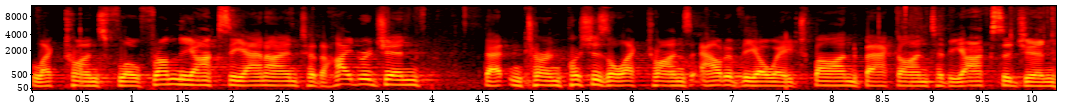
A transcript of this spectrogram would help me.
Electrons flow from the oxyanion to the hydrogen. That in turn pushes electrons out of the OH bond back onto the oxygen.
